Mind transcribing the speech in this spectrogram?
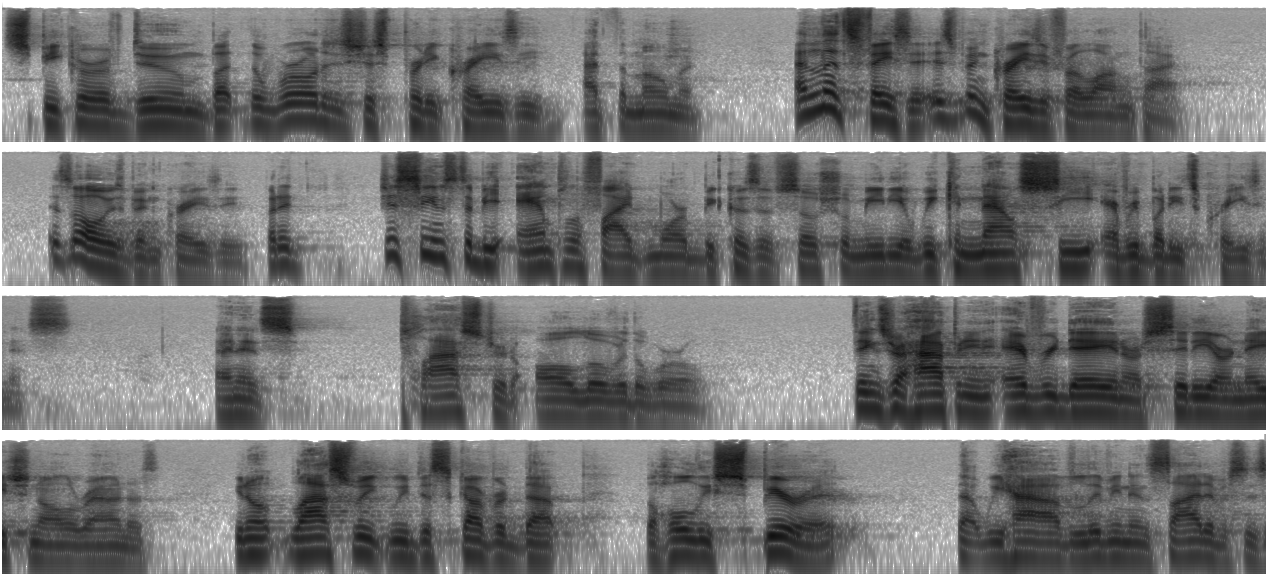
speaker of doom, but the world is just pretty crazy at the moment. And let's face it, it's been crazy for a long time. It's always been crazy, but it just seems to be amplified more because of social media. We can now see everybody's craziness, and it's plastered all over the world. Things are happening every day in our city, our nation, all around us. You know, last week we discovered that the Holy Spirit that we have living inside of us is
